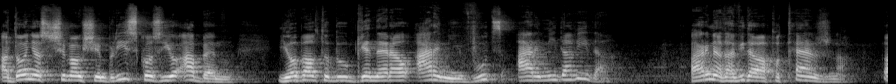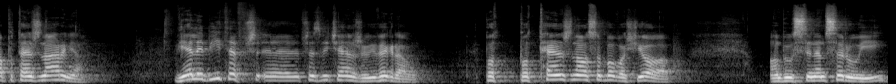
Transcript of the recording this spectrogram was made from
Adonias trzymał się blisko z Joabem. Joab to był generał armii, wódz armii Dawida. Armia Dawida była potężna. Była potężna armia. Wiele bitew e, przezwyciężył i wygrał. Potężna osobowość Joab. On był synem Serui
